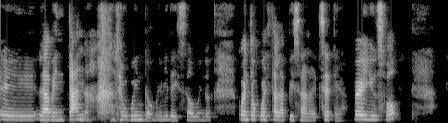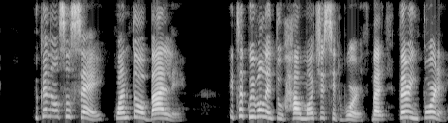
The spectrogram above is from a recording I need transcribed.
eh, la ventana, the window, maybe they sell windows, cuánto cuesta la pizarra, etc. Very useful. You can also say cuánto vale. It's equivalent to how much is it worth, but very important.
